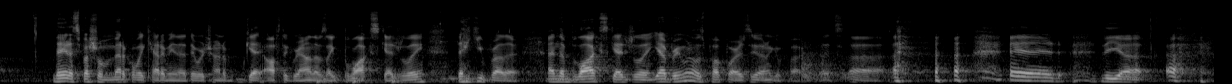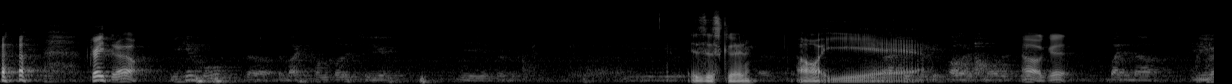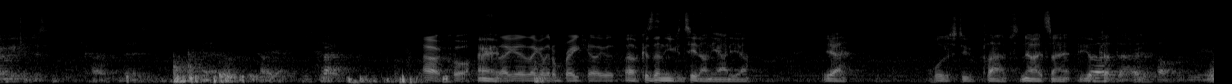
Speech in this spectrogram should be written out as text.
they had a special medical academy that they were trying to get off the ground that was like block scheduling. Thank you, brother. And the block scheduling, yeah, bring one of those puff bars too. I don't give a fuck. That's uh, and the uh, great throw. You can move the, the microphone closer to you. Yeah, yeah, perfect. Is this good? Oh Yeah. yeah. Make taller, Oh good. By the you remember we could just cut this. Hell yeah. Just cut. Oh cool. All right. Like a, like a little break here, like this. Oh, because then you can see it on the audio. Yeah. We'll just do claps. No, it's not. He'll No, cut it's this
